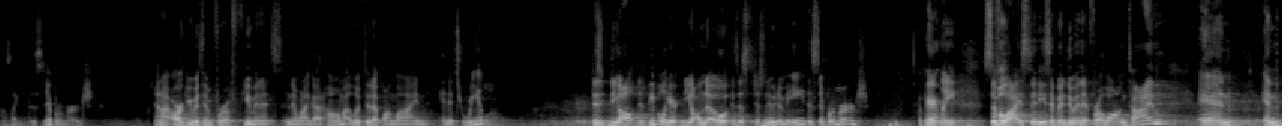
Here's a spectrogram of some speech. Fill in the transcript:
I was like, The zipper merge? And I argued with him for a few minutes. And then when I got home, I looked it up online and it's real. Does, do y'all, do people here, do y'all know, is this just new to me, the zipper merge? Apparently, civilized cities have been doing it for a long time. And, and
